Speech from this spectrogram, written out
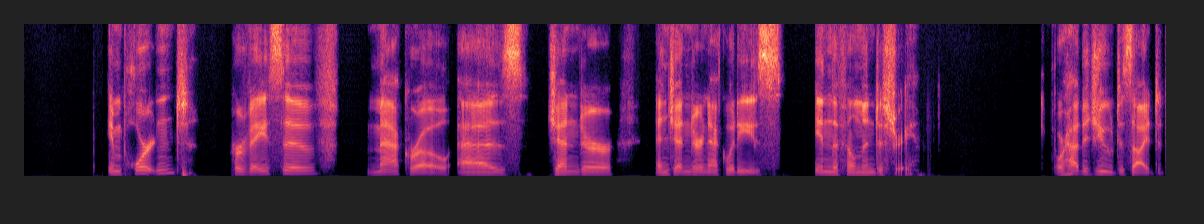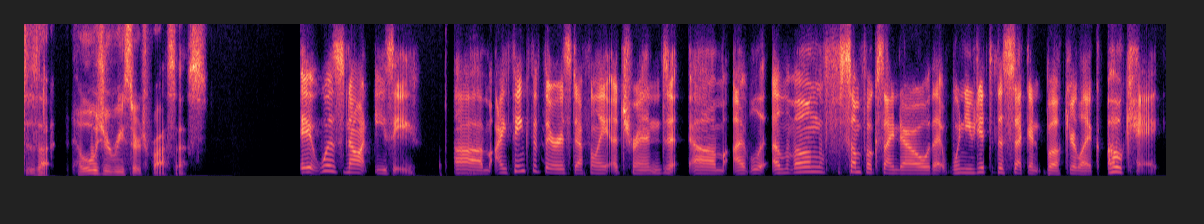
important, pervasive, macro as gender and gender inequities in the film industry? Or how did you decide to decide? What was your research process? It was not easy. Um, I think that there is definitely a trend um, among some folks I know that when you get to the second book, you're like, okay,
